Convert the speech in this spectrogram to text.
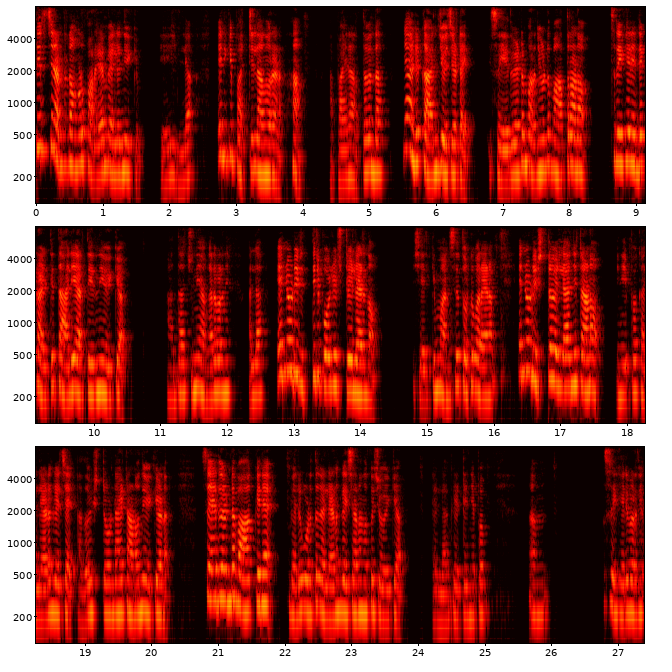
തിരിച്ച് രണ്ടെണ്ണം അങ്ങോട്ട് പറയാൻ മേലെന്ന് ചോദിക്കും. ഏയ് ഇല്ല എനിക്ക് പറ്റില്ല എന്ന് പറയണം. ഹാ അപ്പൊ അതിനർത്ഥം എന്താ? ഞാൻ ഒരു കാര്യം ചോദിച്ചോട്ടെ. സേതുവേട്ടൻ പറഞ്ഞുകൊണ്ട് മാത്രമാണോ ശ്രീഹരി എന്റെ കഴുത്തിൽ താലി ആർത്തിയെന്ന് ചോദിക്കുക? അന്താച്ചുനി അങ്ങനെ പറഞ്ഞു? അല്ല എന്നോട് ഇത്തിരി പോലും ഇഷ്ടമില്ലായിരുന്നോ? ശരിക്കും മനസ്സിൽ തൊട്ട് പറയണം എന്നോട് ഇഷ്ടമില്ലാഞ്ഞിട്ടാണോ? ഇനിയിപ്പോൾ കല്യാണം കഴിച്ചേ അതോ ഇഷ്ടമുണ്ടായിട്ടാണോ എന്ന് ചോദിക്കുകയാണ്. സേതുവേട്ടന്റെ വാക്കിന് വില കൊടുത്ത് കല്യാണം കഴിച്ചാണെന്നൊക്കെ ചോദിക്കുക. എല്ലാം കേട്ടുകഴിഞ്ഞപ്പം ശ്രീഹരി പറഞ്ഞു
